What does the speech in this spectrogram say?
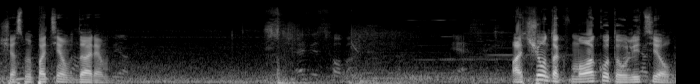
Сейчас мы по тем вдарим. А че он так в молоко-то улетел?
